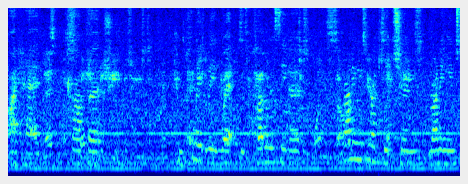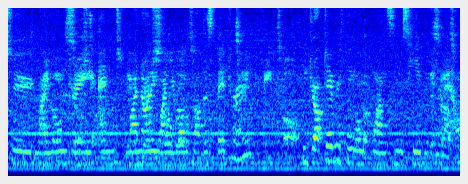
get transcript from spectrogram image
I had Then a special carpet machine was used to crimp completely wet with puddles in it, running into my kitchen, running into my laundry and my 91 year old mother's bedroom. He dropped everything all at once and was here within an hour.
